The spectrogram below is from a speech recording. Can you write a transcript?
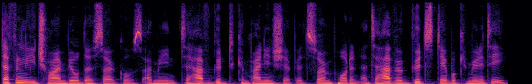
definitely try and build those circles. I mean, to have good companionship, it's so important, and to have a good, stable community,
